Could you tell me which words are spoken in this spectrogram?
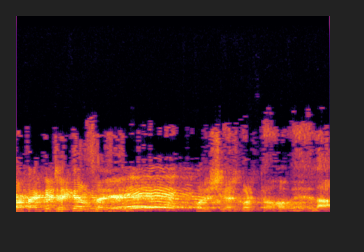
কথা কি ঠিক আছে? পরিষ্কার করতে হবে। লা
